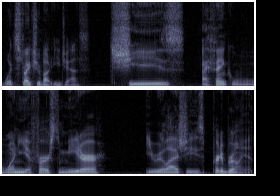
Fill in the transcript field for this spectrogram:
What strikes you about I'Jaz? She's, I think, when you first meet her, you realize she's pretty brilliant.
